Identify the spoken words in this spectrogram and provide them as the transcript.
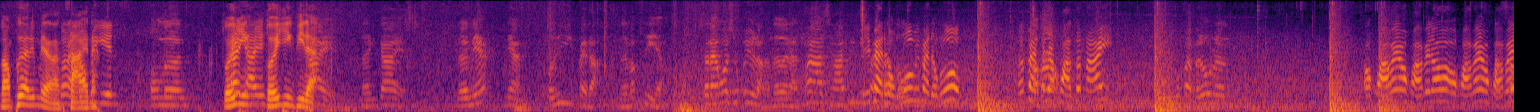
ลองเพื่อนที่มีแต่ตัวซ้ายไหนนะพี่กินตรงเนินตัวที่ยิงใกล้ๆตัวที่ยิงผิดใกอะล้เนินใกล้ เนินเนี้ยเนี่ยตัวที่ยิงเป็ดอะเนินมักซี่อะแสดงว่าชุบไปอยู่หลังเนินอะถ้าช้าพี่มีแปดหกลูกมีแปดหกลูกมันแปดไปจากขวาต้นไม้กูแปดไปลูกนึงเอาขวาไม่เอาขวาไม่แล้วเอาขวาไม่เอาขวาไม่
